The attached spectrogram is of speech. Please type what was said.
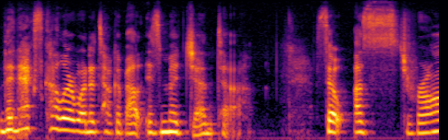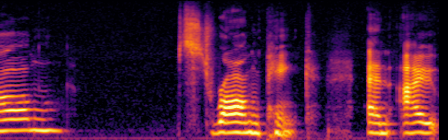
the next color I want to talk about is magenta. So, a strong, strong pink. And I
